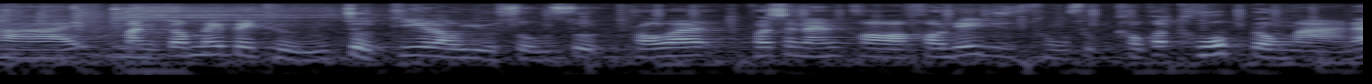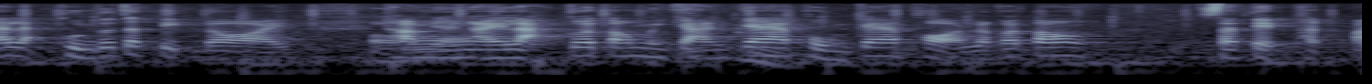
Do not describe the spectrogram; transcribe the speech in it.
ท้ายมันก็ไม่ไปถึงจุดที่เราอยู่สูงสุด เพราะว่าเพราะฉะนั้นพอเขาได้อยู่สูงสุดเขาก็ทุบลงมานั่นแหละคุณก็จะติดดอยอ๋อทำยังไงล่ะก็ต้องมีการแก้ผงแก้พอร์ตแล้วก็ต้อง step ถัดไป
